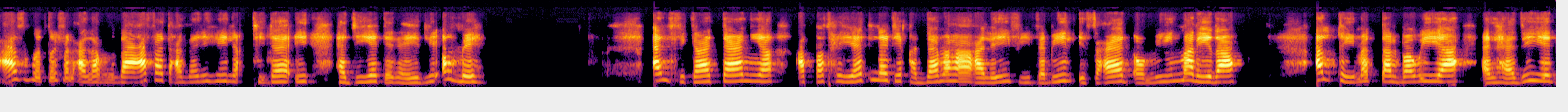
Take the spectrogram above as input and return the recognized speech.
عزم الطفل على مضاعفة عمله لاقتناء هدية العيد لأمه. الفكرة الثانية التضحيات التي قدمها عليه في سبيل إسعاد أمه المريضة. القيمة التربوية الهدية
